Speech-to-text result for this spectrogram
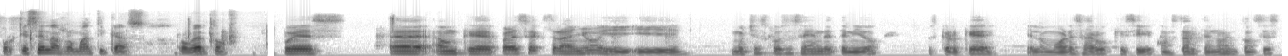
¿Por qué escenas románticas, Roberto? Pues, eh, aunque parece extraño y, muchas cosas se hayan detenido, pues creo que el amor es algo que sigue constante, ¿no? Entonces,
